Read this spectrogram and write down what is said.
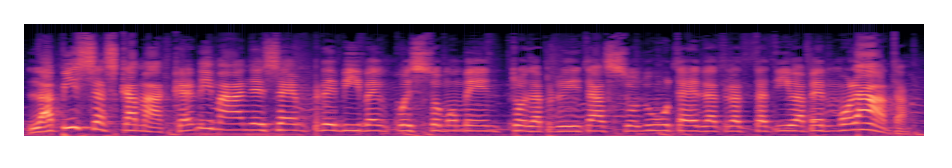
La pista Scamacca rimane sempre viva in questo momento, la priorità assoluta è la trattativa per Morata.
